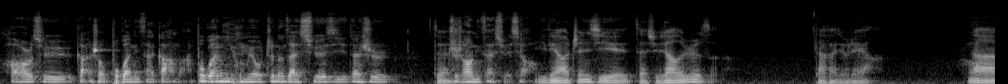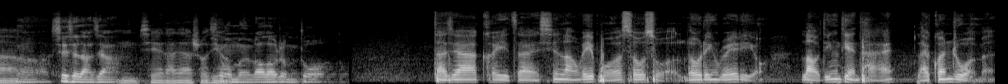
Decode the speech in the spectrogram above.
好好去感受，不管你在干嘛，不管你有没有真的在学习，但是对，至少你在学校。一定要珍惜在学校的日子。大概就这样。那那谢谢大家，嗯，谢谢大家收听听。我们唠叨这么多。大家可以在新浪微博搜索 Loading Radio 老丁电台来关注我们，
